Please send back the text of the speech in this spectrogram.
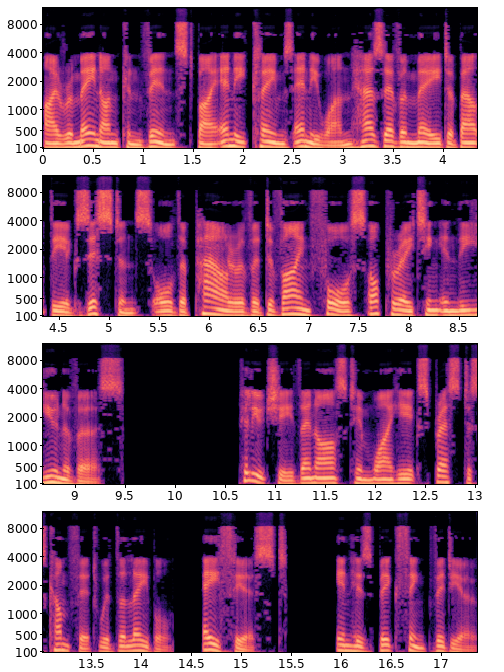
I remain unconvinced by any claims anyone has ever made about the existence or the power of a divine force operating in the universe. Pigliucci then asked him why he expressed discomfort with the label, atheist, in his Big Think video.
